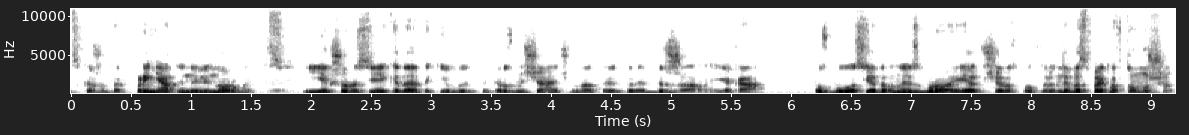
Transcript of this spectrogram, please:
скажімо так, прийняти нові норми. І якщо Росія кидає такий виклик, розміщаючи на території держави, яка позбулася ядерної зброї, я ще раз повторю, небезпека в тому, що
